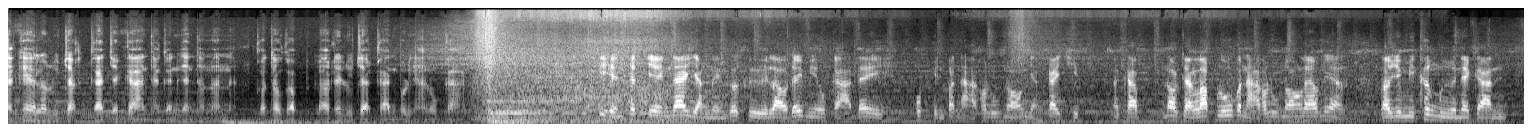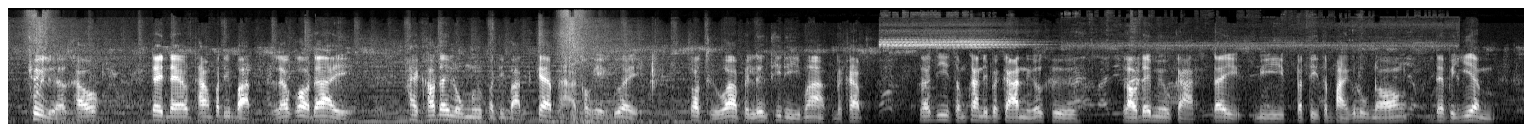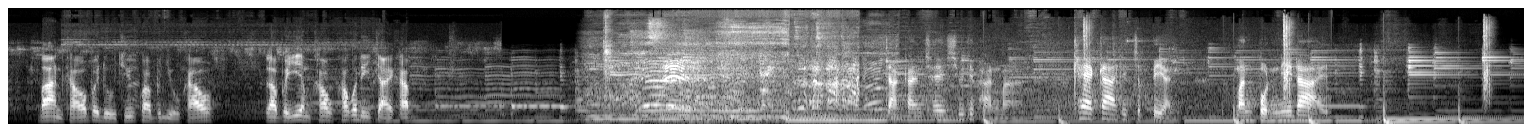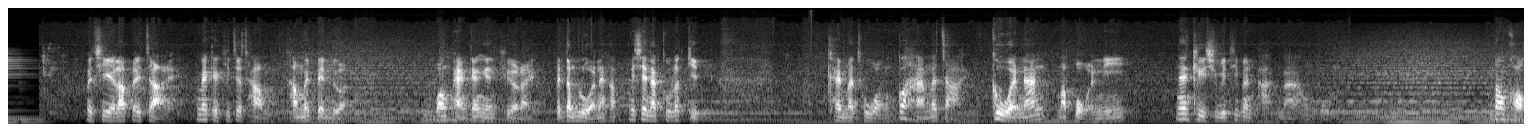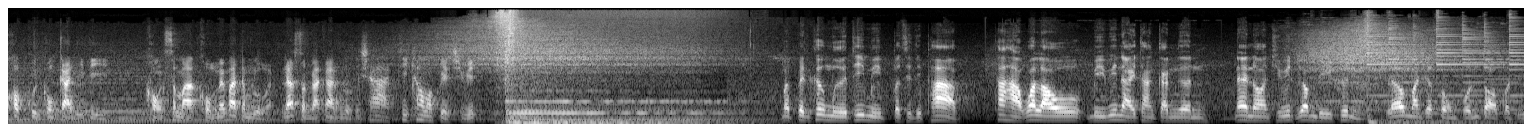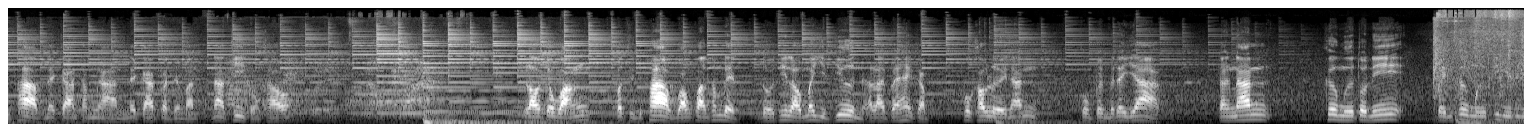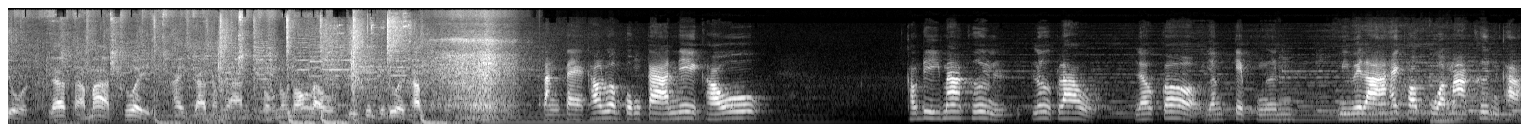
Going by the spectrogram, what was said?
ถ้าแค่เรารู้จักการจัดการทางการเงินเท่านั้น ก็เท่ากับเราได้รู้จักการบริหารโอกาส ที่เห็นชัดเจนได้อย่างหนึ่งก็คือเราได้มีโอกาสได้พบเห็นปัญหาของลูกน้องอย่างใกล้ชิดนะครับ นอกจากรับรู้ปัญหาของลูกน้องแล้วเนี่ยเรายังมีเครื่องมือในการช่วยเหลือเขาได้แนวทางปฏิบัติ แล้วก็ได้ให้เขาได้ลงมือปฏิบัติ แก้ปัญหาเขาเองด้วย ก็ถือว่าเป็นเรื่องที่ดีมากนะครับ และที่สำคัญอีกประการหนึ่งก็คือ เราได้มีโอกาสได้มีปฏิสัมพันธ์กับลูกน้อง ได้ไปเยี่ยมบ้านเขาไปดูชีวิตความเป็นอยู่เขาเราไปเยี่ยมเขาเขาก็ดีใจครับ จากการใช้ชีวิตที่ผ่านมา แค่กล้าที่จะเปลี่ยน มันปลดหนี้ได้ บัญชีรับรายจ่าย ไม่เคยคิดจะทำทำไม่เป็นด้วยวางแผนการเงินคืออะไร เป็นตำรวจนะครับ ไม่ใช่นักธุรกิจ ใครมาทวงก็หามาจ่ายกลัวนั้นมาโปะอันนี้ นั่นคือชีวิตที่มันผ่านมาของผม ต้องขอขอบคุณโครงการดีๆ ของสมาคมแม่บ้านตำรวจ และสำนักงานตำรวจแห่งชาติที่เข้ามาเปลี่ยนชีวิต มันเป็นเครื่องมือที่มีประสิทธิภาพ ถ้าหากว่าเรามีวินัยทางการเงิน แน่นอนชีวิตย่อมดีขึ้น แล้วมันจะส่งผลต่อประสิทธิภาพในการทำงานในการปฏิบัติหน้าที่ของเขา เราจะหวังประสิทธิภาพหวังความสำเร็จ โดยที่เราไม่หยิบยื่นอะไรไปให้กับพวกเขาเลยนั้นคงเป็นไปได้ยาก ดังนั้นเครื่องมือตัวนี้เป็นเครื่องมือที่มีประโยชน์ และสามารถช่วยให้การทำงานของน้องๆ เราดีขึ้นไปด้วยครับ ตั้งแต่เข้าร่วมโครงการนี่เขาเขาดีมากขึ้นเลิกเหล้าแล้วก็ยังเก็บเงินมีเวลาให้ครอบครัวมากขึ้นค่ะ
